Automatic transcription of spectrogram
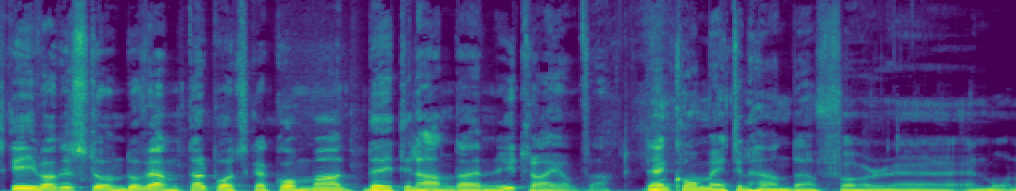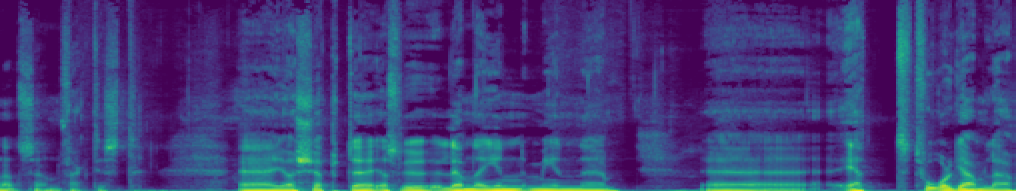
skrivande stund och väntar på att det ska komma dig tillhanda en ny Triumph? Va? Den kom mig tillhanda för eh, en månad sedan faktiskt. Eh, jag köpte, jag skulle lämna in min eh, ett, två år gamla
